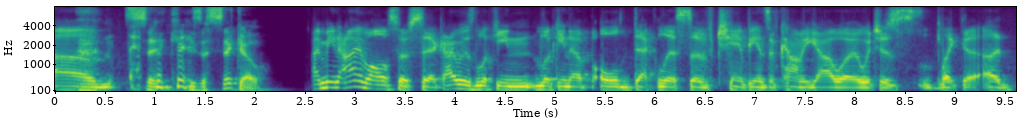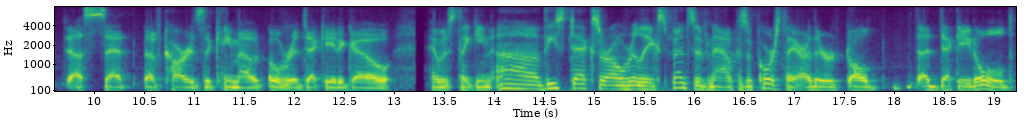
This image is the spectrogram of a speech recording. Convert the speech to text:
Um, Sick. He's a sicko. I mean, I'm also sick. I was looking looking up old deck lists of champions of Kamigawa, which is like a, a, set of cards that came out over a decade ago, and was thinking, ah, these decks are all really expensive now because of course they are. They're all a decade old,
